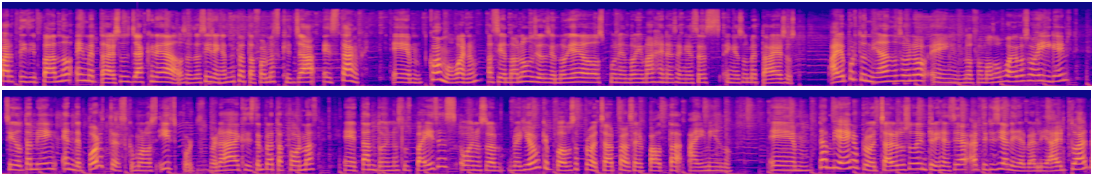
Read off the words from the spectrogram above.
participando en metaversos ya creados, es decir, en esas plataformas que ya están. Eh, ¿Cómo? Bueno, haciendo anuncios, haciendo videos, poniendo imágenes en esos, en esos metaversos. Hay oportunidades no solo en los famosos juegos o e-games, sino también en deportes como los esports, ¿verdad? Existen plataformas eh, tanto en nuestros países o en nuestra región que podemos aprovechar para hacer pauta ahí mismo. Eh, también aprovechar el uso de inteligencia artificial y de realidad virtual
